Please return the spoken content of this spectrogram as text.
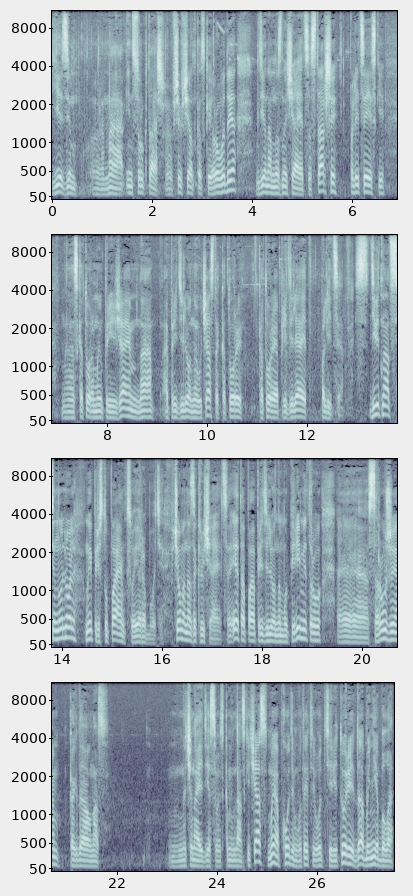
ездим э, на инструктаж в Шевченковской РОВД, где нам назначается старший полицейский, э, с которым мы приезжаем на определенный участок, который, который определяет полиция. С 19.00 мы приступаем к своей работе. В чем она заключается? Это по определенному периметру э, с оружием, когда у нас начиная действовать комендантский час, мы обходим вот эти вот территории, дабы не было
